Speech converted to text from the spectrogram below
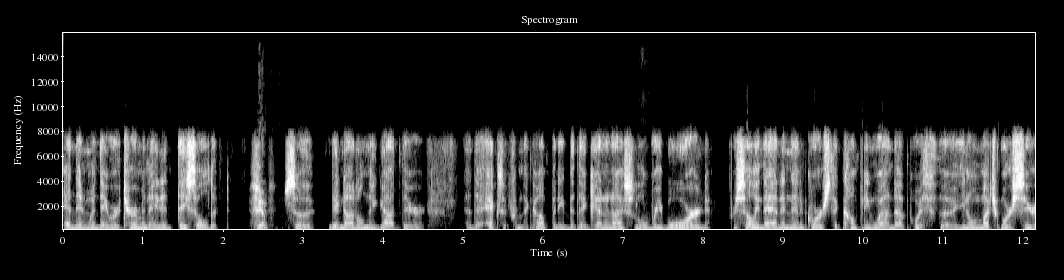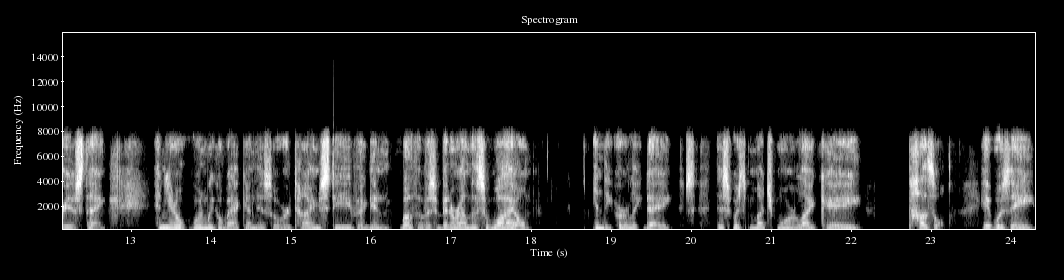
and then when they were terminated, they sold it. Yep. So they not only got their the exit from the company, but they got a nice little reward for selling that. And then, of course, the company wound up with the you know much more serious thing. And you know, when we go back on this over time, Steve, again, both of us have been around this a while. In the early days, this was much more like a puzzle. It was a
